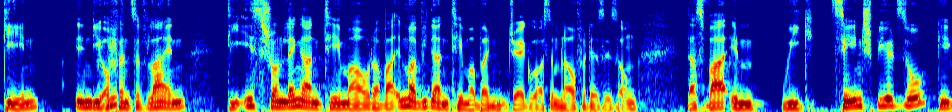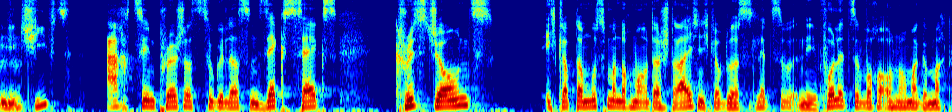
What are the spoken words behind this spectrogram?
gehen, in die mhm. Offensive Line. Die ist schon länger ein Thema oder war immer wieder ein Thema bei den Jaguars im Laufe der Saison. Das war im Week 10 Spiel so gegen mhm. die Chiefs. 18 Pressures zugelassen, 6 Sacks. Chris Jones, ich glaube, da muss man noch mal unterstreichen. Ich glaube, du hast es letzte, nee, vorletzte Woche auch noch mal gemacht.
